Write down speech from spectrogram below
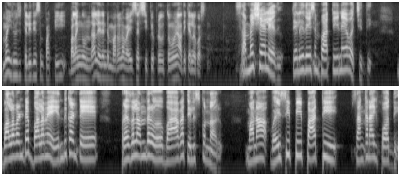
అమ్మ ఈరోజు తెలుగుదేశం పార్టీ బలంగా ఉందా? లేదంటే మరలా వైఎస్ఆర్సీపీ ప్రభుత్వం అధికారంలోకి వస్తుంది? సమస్య లేదు. తెలుగుదేశం పార్టీనే వచ్చింది బలం అంటే బలమే. ఎందుకంటే ప్రజలందరూ బాగా తెలుసుకున్నారు. మన వైసీపీ పార్టీ సంకనాగిపోద్ది.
